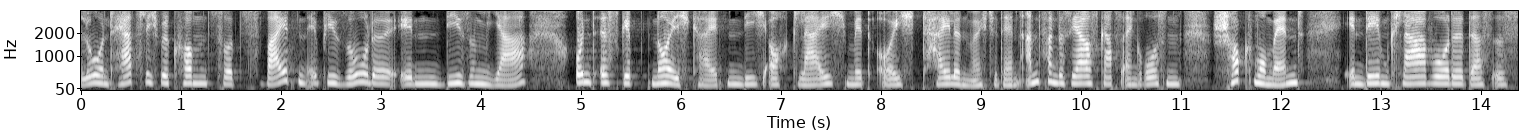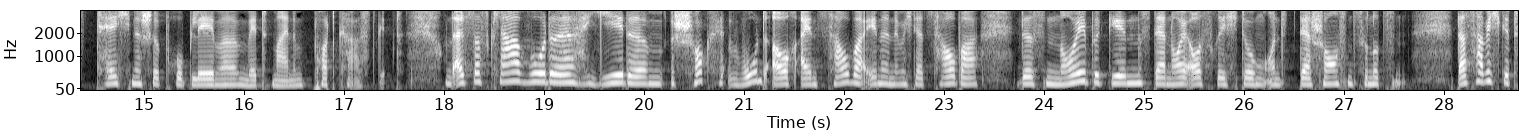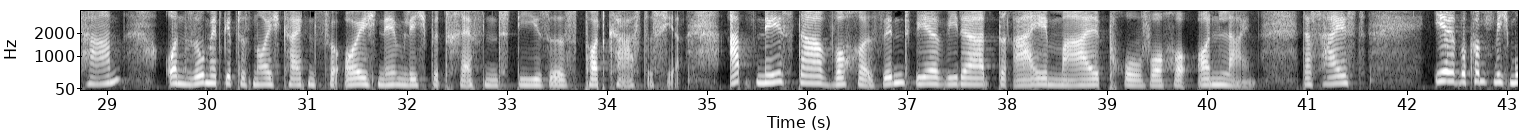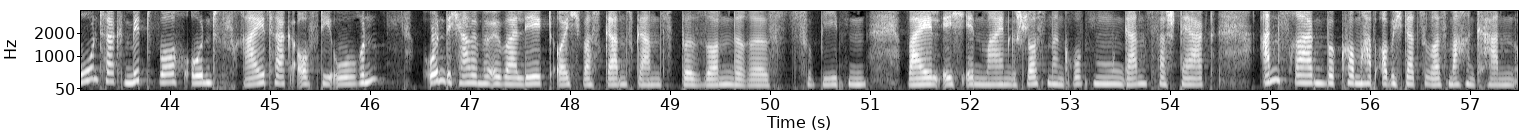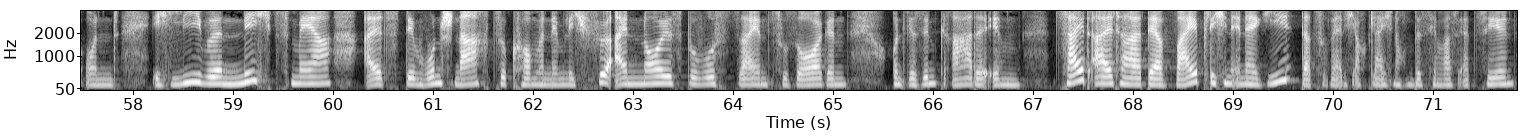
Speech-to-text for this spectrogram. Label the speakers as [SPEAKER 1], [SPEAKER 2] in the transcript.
[SPEAKER 1] Hallo und herzlich willkommen zur zweiten Episode in diesem Jahr. Und es gibt Neuigkeiten, die ich auch gleich mit euch teilen möchte. Denn Anfang des Jahres gab es einen großen Schockmoment, in dem klar wurde, dass es technische Probleme mit meinem Podcast gibt. Und als das klar wurde, jedem Schock wohnt auch ein Zauber inne, nämlich der Zauber des Neubeginns, der Neuausrichtung und der Chancen zu nutzen. Das habe ich getan und somit gibt es Neuigkeiten für euch, nämlich betreffend dieses Podcastes hier. Ab nächster Woche sind wir wieder dreimal pro Woche online. Das heißt, Ihr bekommt mich Montag, Mittwoch und Freitag auf die Ohren. Und ich habe mir überlegt, euch was ganz, ganz Besonderes zu bieten, weil ich in meinen geschlossenen Gruppen ganz verstärkt Anfragen bekommen habe, ob ich dazu was machen kann. Und ich liebe nichts mehr, als dem Wunsch nachzukommen, nämlich für ein neues Bewusstsein zu sorgen. Und wir sind gerade im Zeitalter der weiblichen Energie. Dazu werde ich auch gleich noch ein bisschen was erzählen.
